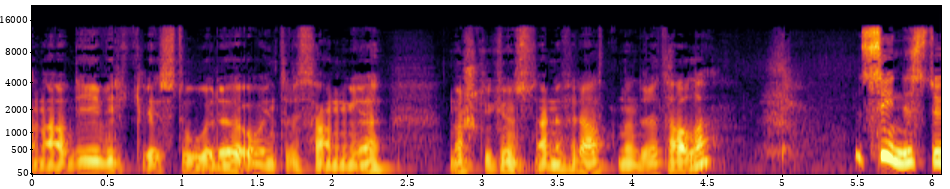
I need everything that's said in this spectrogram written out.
en av de virkelig store og interessante norske kunstnerne fra 1800-tallet. Synes du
